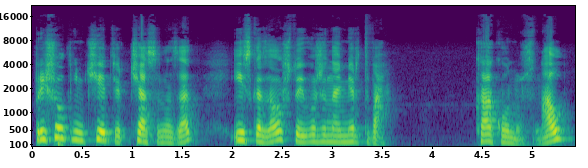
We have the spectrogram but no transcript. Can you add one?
пришел к ним четверть часа назад и сказал, что его жена мертва». «Как он узнал?»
